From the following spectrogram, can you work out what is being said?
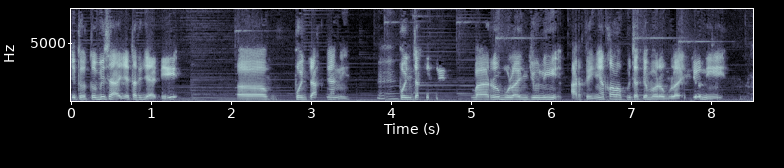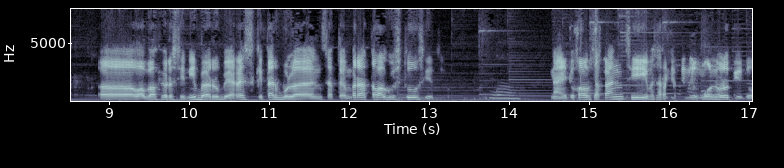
itu tuh bisa aja terjadi eh, puncaknya nih, Mm-mm. puncaknya baru bulan Juni. Artinya kalau puncaknya baru bulan Juni, eh, wabah virus ini baru beres sekitar bulan September atau Agustus gitu. Wow. Nah itu kalau misalkan si masyarakatnya nggak mau nurut gitu.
